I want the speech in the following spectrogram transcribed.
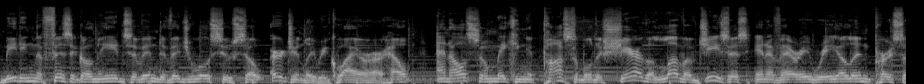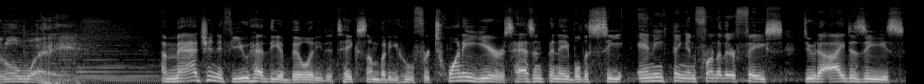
meeting the physical needs of individuals who so urgently require our help, and also making it possible to share the love of Jesus in a very real and personal way. Imagine if you had the ability to take somebody who for 20 years hasn't been able to see anything in front of their face due to eye disease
